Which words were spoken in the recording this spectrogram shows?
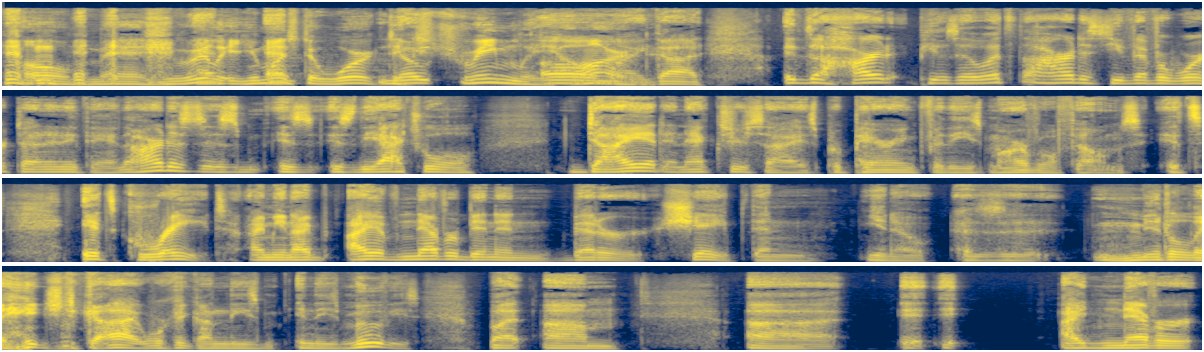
And- Oh man, you really and- you must have worked no- extremely oh hard. Oh my god, the hard people say, "What's the hardest you've ever worked on anything?" And the hardest is is is the actual diet and exercise preparing for these Marvel films. It's it's great. I mean, I I have never been in better shape than you know as a middle aged guy working on these in these movies. But um, uh, it, it, I'd never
